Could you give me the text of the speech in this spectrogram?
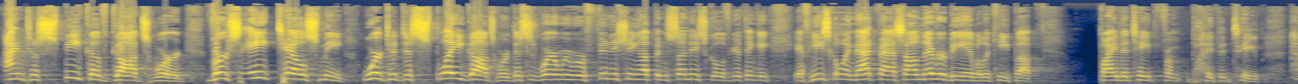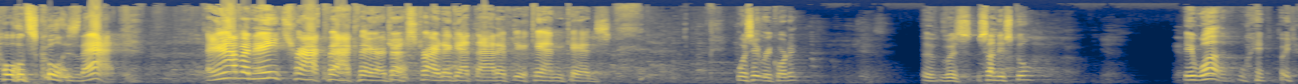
I'm to speak of God's word. Verse 8 tells me we're to display God's word. This is where we were finishing up in Sunday school. If you're thinking, if he's going that fast, I'll never be able to keep up. Buy the tape from, buy the tape. How old school is that? I have an eight track back there. Just try to get that if you can, kids. Was it recorded? It was Sunday school? It was. Wait, wait,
